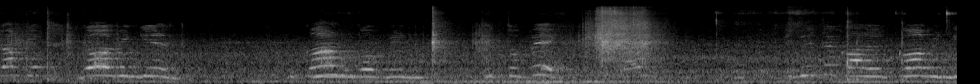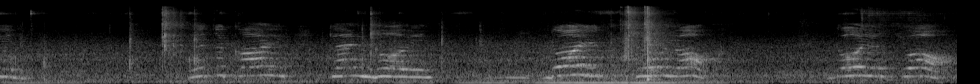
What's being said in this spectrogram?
chocolate going in. You can't go in. It's too big. In. Little car can go in. Door is so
